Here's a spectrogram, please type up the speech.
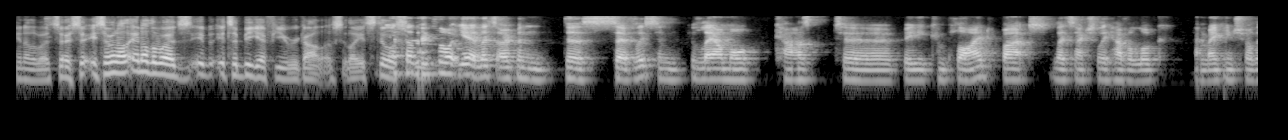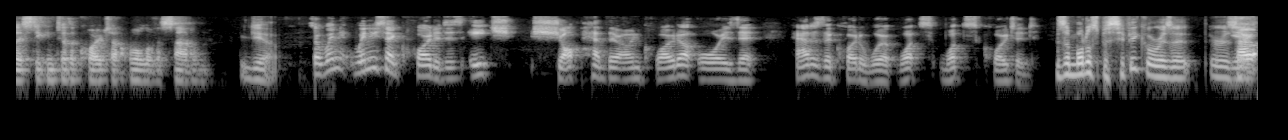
In other words, so so, so in, other words, it, it's a big fu regardless. Like it's still Yeah, a so they thought, yeah, let's open the Sev list and allow more cars to be complied, but let's actually have a look and making sure they're sticking to the quota all of a sudden. yeah. So when when you say quota, does each shop have their own quota, or is it how does the quota work? What's what's quoted? Is it model specific or is it or is So it?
